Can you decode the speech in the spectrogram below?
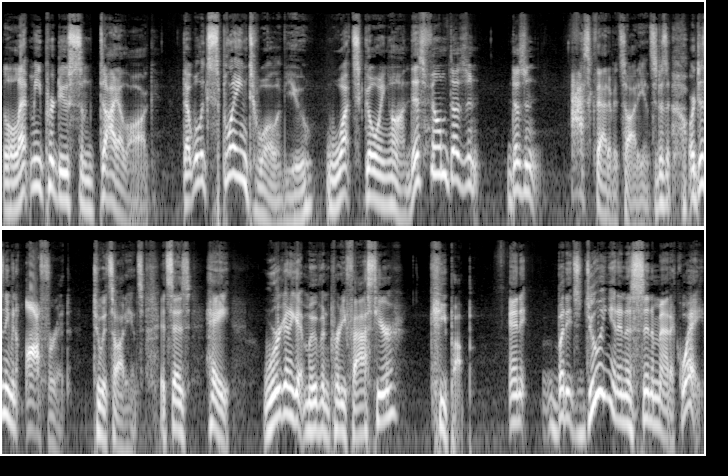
let me produce some dialogue that will explain to all of you what's going on. This film doesn't, doesn't ask that of its audience. It doesn't, or it doesn't even offer it to its audience. It says, hey, we're going to get moving pretty fast here. Keep up. And, it, but it's doing it in a cinematic way.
